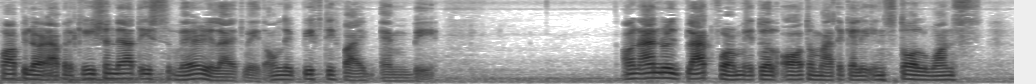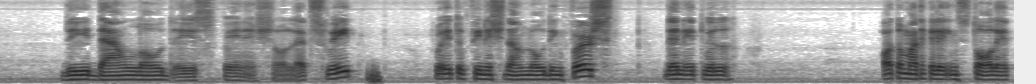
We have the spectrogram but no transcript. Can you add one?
popular application that is very lightweight, only 55 MB. On Android platform, it will automatically install once the download is finished. So let's wait for it to finish downloading first. Then it will automatically install it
